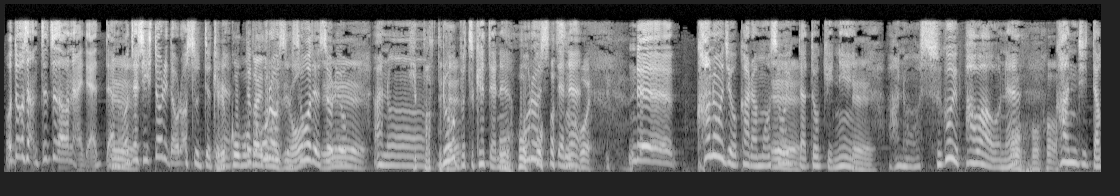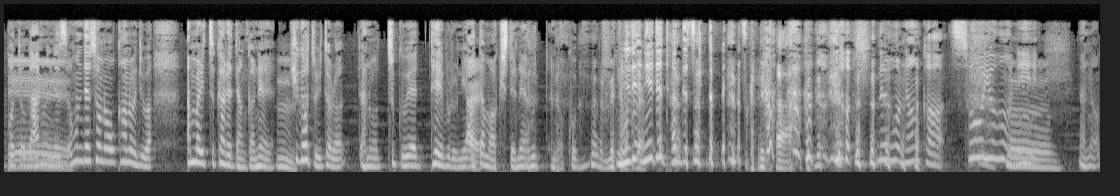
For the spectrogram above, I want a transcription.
お父さん手伝わないでって、あのええ私一人で下ろすって言ってね、結構重たいと思いますよ。そうです、それを、ええ。あの引っ張ってロープつけてね、下ろしてね。で、彼女からもそういった時に、ええええ。あの、すごいパワーをね感じたことがあるんです。ええ。ほんで、その彼女は、あんまり疲れたんかね、うん。気がついたら、あの、机、テーブルに頭をしてね、うあのこう寝てた。んですけどね。疲れた。でもなんか、そういうふうにうん、あの、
